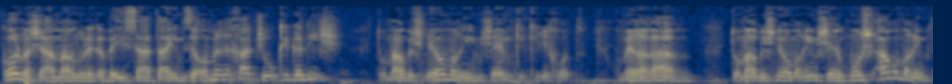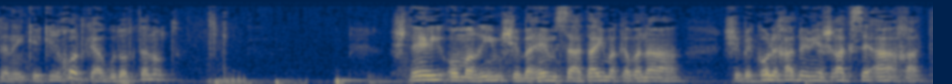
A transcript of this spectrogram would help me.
כל מה שאמרנו לגבי סעתיים זה עומר אחד שהוא כגדיש. תאמר בשני עומרים שהם ככריכות. אומר הרב, תאמר בשני עומרים שהם כמו שאר עומרים קטנים, ככריכות, כאגודות קטנות. שני עומרים שבהם סעתיים הכוונה שבכל אחד מהם יש רק שאה אחת.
